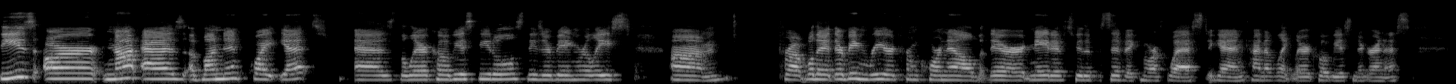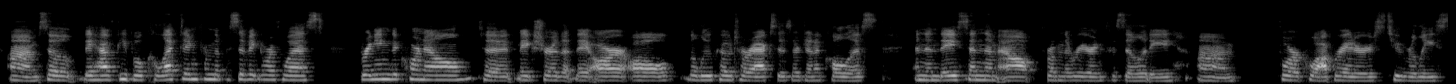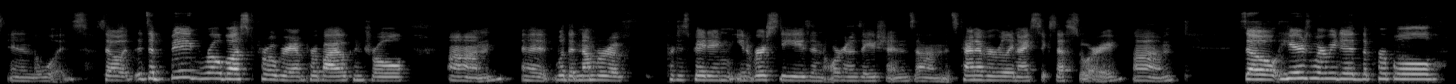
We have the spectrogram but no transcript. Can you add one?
these are not as abundant quite yet as the Laricobius beetles. These are being released um, from well they're, they're being reared from cornell but they're native to the pacific northwest again kind of like laricobius nigrinus. Um, so they have people collecting from the pacific northwest bringing to cornell to make sure that they are all the leucotaraxis argenticollis and then they send them out from the rearing facility um, for cooperators to release in the woods. So it's a big robust program for biocontrol um, uh, with a number of participating universities and organizations. Um, it's kind of a really nice success story. Um, so here's where we did the purple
